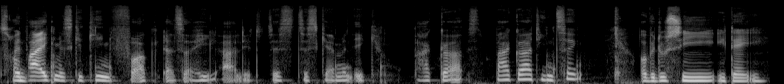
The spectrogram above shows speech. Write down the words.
tror Men, bare ikke, man skal give en fuck. Altså, helt ærligt. Det, det skal man ikke. Bare gør, bare gør dine ting. Og vil du sige i dag,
